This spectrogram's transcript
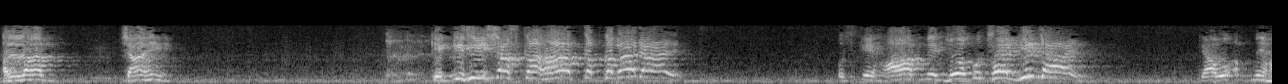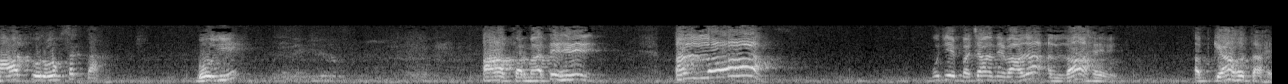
اللہ چاہیں۔ کہ کسی شخص کا ہاتھ کب کب آ جائے، اس کے ہاتھ میں جو کچھ ہے گر جائے، کیا وہ اپنے ہاتھ کو روک سکتا ہے؟ بولیے۔ آپ فرماتے ہیں، اللہ مجھے بچانے والا اللہ ہے۔ اب کیا ہوتا ہے؟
